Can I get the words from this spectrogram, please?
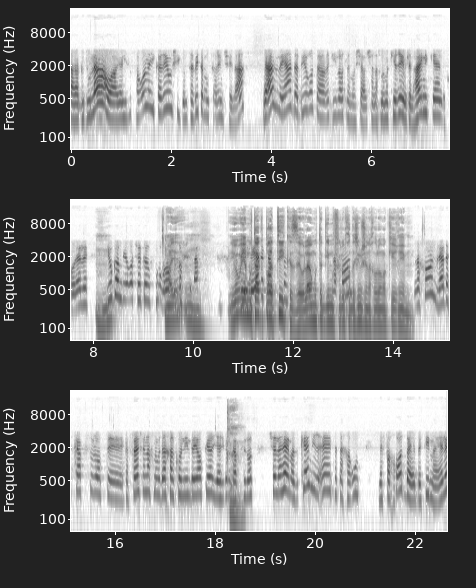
הגדולה או היתרון העיקרי הוא שהיא גם תביא את המוצרים שלה, ואז ליד הבירות הרגילות למשל, שאנחנו מכירים, של הייניקן וכל אלה, mm-hmm. יהיו גם בירות של קרפור. יהיה מותג פרטי כזה, אולי מותגים אפילו נכון. חדשים שאנחנו לא מכירים. נכון, ליד הקפסולות אה, קפה שאנחנו בדרך כלל קונים ביוקר, יש גם כן. קפסולות שלהם, אז כן נראה את התחרות לפחות בהיבטים האלה.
